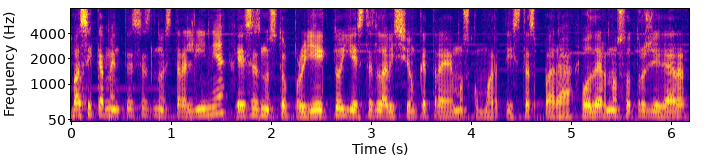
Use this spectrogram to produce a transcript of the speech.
básicamente esa es nuestra línea, ese es nuestro proyecto y esta es la visión que traemos como artistas para poder nosotros llegar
